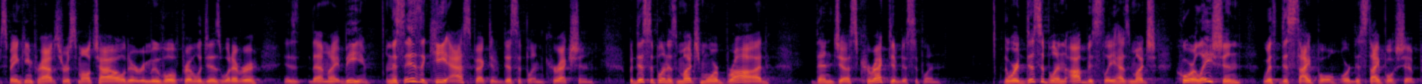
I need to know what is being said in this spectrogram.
spanking perhaps for a small child or removal of privileges, whatever is, that might be. And this is a key aspect of discipline, correction. But discipline is much more broad than just corrective discipline. The word discipline obviously has much correlation with disciple or discipleship.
